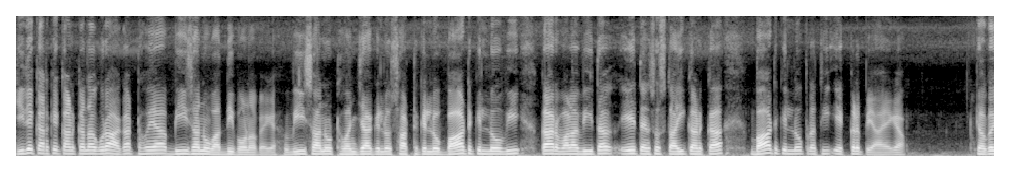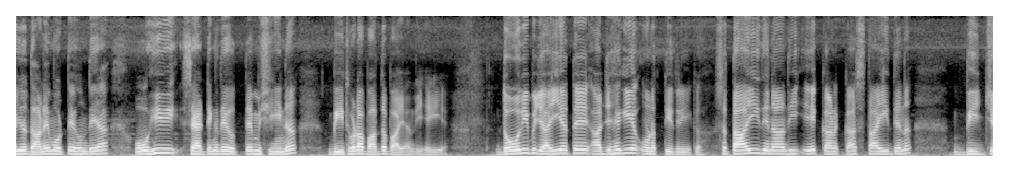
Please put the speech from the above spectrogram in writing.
ਜਿਹਦੇ ਕਰਕੇ ਕਣਕਾਂ ਦਾ ਗੁਰਾ ਘੱਟ ਹੋਇਆ। ਵੀ ਸਾਨੂੰ ਵੱਧ ਹੀ ਪਾਉਣਾ ਪੈ ਗਿਆ। ਵੀ ਸਾਨੂੰ 58 ਕਿਲੋ 60 ਕਿਲੋ 62 ਕਿਲੋ ਵੀ ਘਰ ਵਾਲਾ ਵੀ ਤਾਂ ਇਹ 327 ਕਣਕਾ 62 ਕਿਲੋ ਪ੍ਰਤੀ ਏਕੜ ਪਿਆ ਹੈਗਾ। ਕਿਉਂਕਿ ਜਦੋਂ ਦਾਣੇ ਮੋٹے ਹੁੰਦੇ ਆ, ਉਹੀ ਸੈਟਿੰਗ ਦੇ ਉੱਤੇ ਮਸ਼ੀਨ ਵੀ ਥੋੜਾ ਵੱਧ ਪਾ ਜਾਂਦੀ ਹੈਗੀ ਹੈ ਦੋ ਦੀ ਬਜਾਈ ਹੈ ਤੇ ਅੱਜ ਹੈਗੀ ਹੈ 29 ਤਰੀਕ। 27 ਦਿਨਾਂ ਦੀ ਇਹ ਕਣਕ ਆ 27 ਦਿਨ ਬੀਜ,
